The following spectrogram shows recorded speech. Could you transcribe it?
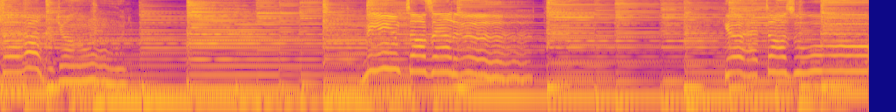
Soha ugyanúgy Mint az előtt Jöhet az út.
